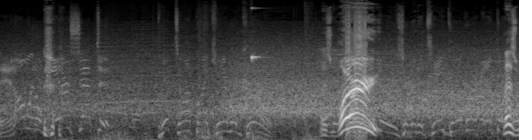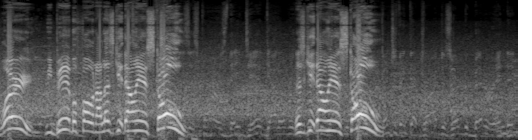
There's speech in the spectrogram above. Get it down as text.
And oh, it'll be intercepted. Picked off by Kamren Curl. Let's word. Raiders are gonna take over at the Let's word. We been before. Now let's get down here and score. As far as they did, got over Let's get down here and score. Don't you think that drive deserved a better ending?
